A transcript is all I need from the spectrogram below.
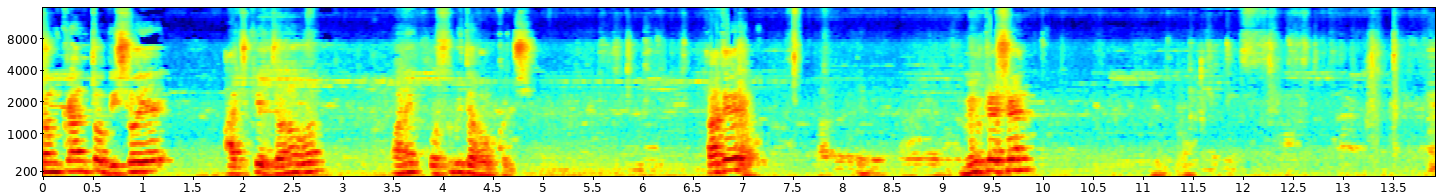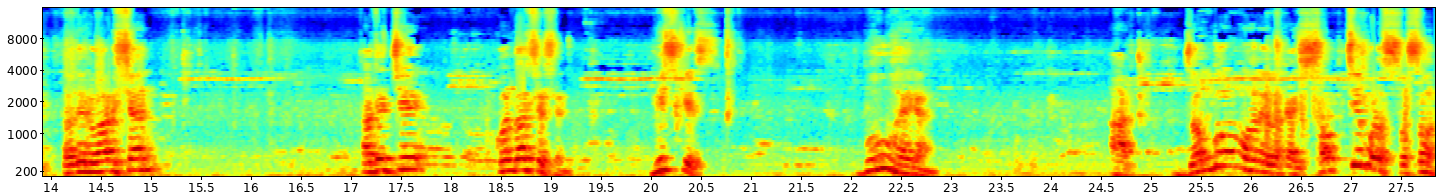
সংক্রান্ত বিষয়ে আজকে জনগণ অনেক অসুবিধা ভোগ করছে। তাদের মিউটেশন তাদের ওয়ার্ডশন তাদের যে কনভারসেশন মিসকেস বহু হয়রান। আর জঙ্গলমহল এলাকায় সবচেয়ে বড় শোষণ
